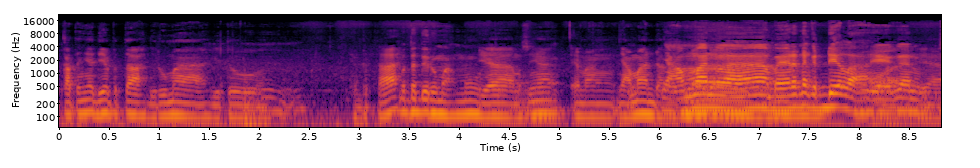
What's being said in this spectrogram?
katanya dia betah di rumah gitu. Ya betah. Betah di rumahmu. Ya, maksudnya emang nyaman dah. Nyaman lah, bayarannya gede lah, ya kan. Ya,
